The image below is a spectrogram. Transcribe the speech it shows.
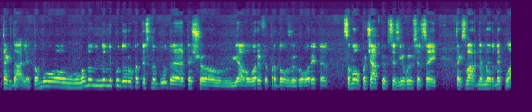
і так далі. Тому воно ні- нікуди рухатись не буде. Те, що я говорив і продовжую говорити з самого початку, як це з'явився цей так званий мирний план.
